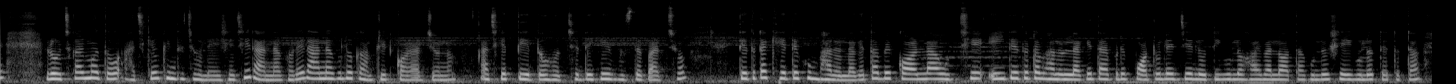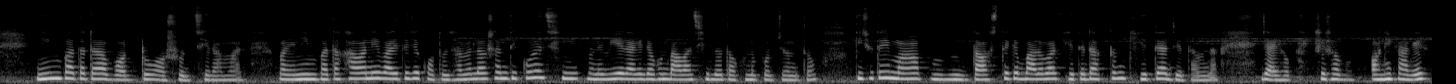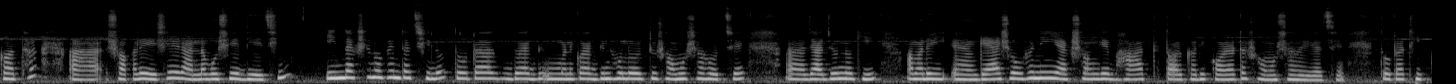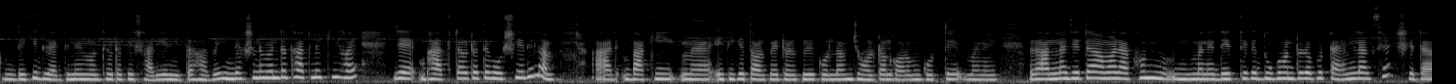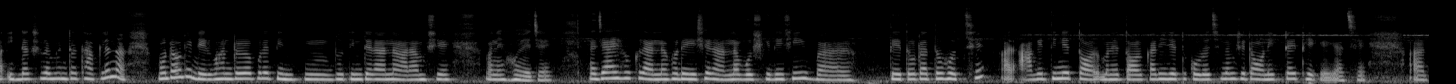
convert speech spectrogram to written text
রোজকার মতো আজকেও কিন্তু চলে এসেছি রান্নাঘরে। রান্নাগুলো কমপ্লিট করার জন্য। আজকে তেতো হচ্ছে দেখেই বুঝতে পারছ। তেতোটা খেতে খুব ভালো লাগে। তবে করলা, উচ্ছে এই তেতোটা ভালো লাগে। তারপরে পটলের যে লতিগুলো হয় বা লতাগুলো, সেইগুলো তেতোটা। নিম পাতাটা বড্ড অসহ্যের আমার। মানে নিম পাতা খাওয়া নিয়ে বাড়িতে যে কত ঝামেলা অশান্তি করেছি মানে বিয়ের আগে যখন বাবা ছিল তখনও পর্যন্ত। কিছুতেই মা দশ থেকে বারোবার খেতে ডাকতাম, খেতে আর যেতাম না। যাই হোক, সেসব অনেক আগের কথা। সকালে এসে রান্না বসিয়ে দিয়েছি। ইন্ডাকশান ওভেনটা ছিল, তো ওটা দু একদিন মানে কয়েকদিন হলো একটু সমস্যা হচ্ছে। যার জন্য কি আমার ওই গ্যাস ওভেনেই একসঙ্গে ভাত তরকারি করাটা সমস্যা হয়ে গেছে। তো ওটা ঠিক দেখি দু একদিনের মধ্যে ওটাকে সারিয়ে নিতে হবে। ইন্ডাকশান ওভেনটা থাকলে কি হয় যে, ভাতটা ওটাতে বসিয়ে দিলাম আর বাকি এদিকে তরকারি টরকারি করলাম, জল টল গরম করতে মানে রান্না যেটা আমার এখন মানে দেড় থেকে দু ঘণ্টার ওপর টাইম লাগছে, সেটা ইন্ডাকশান ওভেনটা থাকলে না, মোটামুটি দেড় ঘণ্টার ওপরে তিন দু তিনটে রান্না আরামসে মানে হয়ে যায়। যাই হোক, রান্নাঘরে এসে রান্না বসিয়ে দিয়েছি। বা তেতোটা তো হচ্ছে। আর আগের দিনের তর মানে তরকারি যেটা করেছিলাম সেটা অনেকটাই থেকে গেছে।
